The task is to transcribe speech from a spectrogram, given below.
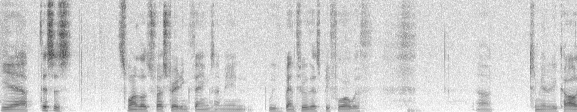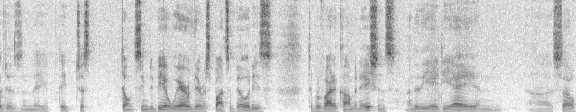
Yeah, this is it's one of those frustrating things. I mean, we've been through this before with uh, community colleges, and they, they just don't seem to be aware of their responsibilities to provide accommodations under the ADA, and uh, so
